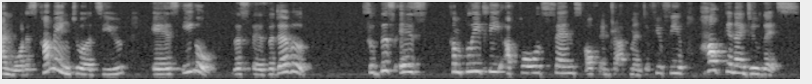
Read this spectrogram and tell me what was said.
And what is coming towards you is ego. This is the devil. So this is completely a false sense of entrapment. If you feel, how can I do this?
